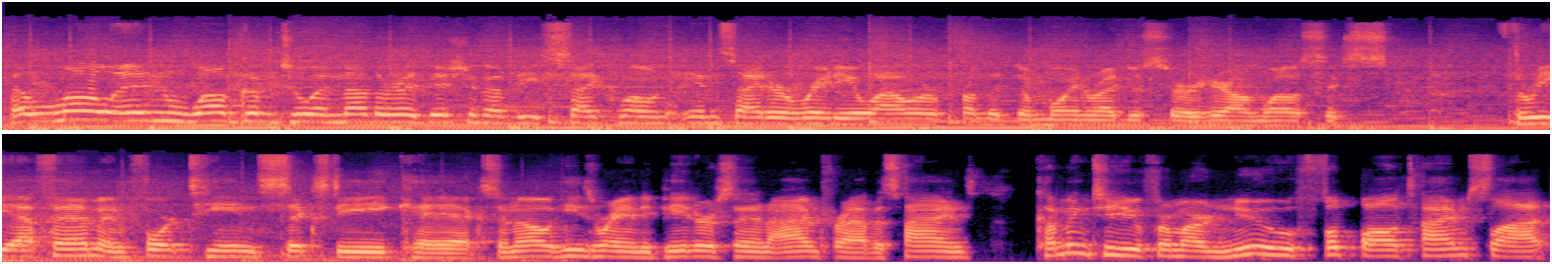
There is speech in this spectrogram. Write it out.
Hello and welcome to another edition of the Cyclone Insider Radio Hour from the Des Moines Register here on 106.3 FM and 1460 KXNO. He's Randy Peterson. I'm Travis Hines coming to you from our new football time slot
